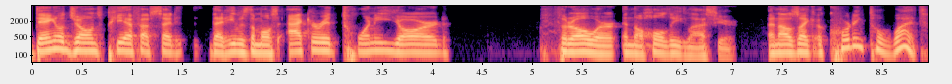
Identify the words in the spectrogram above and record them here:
Daniel Jones, PFF said that he was the most accurate 20 yard thrower in the whole league last year. And I was like, according to what?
